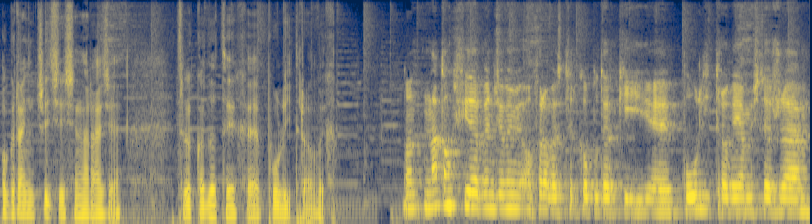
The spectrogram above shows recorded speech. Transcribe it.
ograniczycie się na razie tylko do tych e, półlitrowych? No, na tą chwilę będziemy oferować tylko butelki e, półlitrowe. Ja myślę, że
